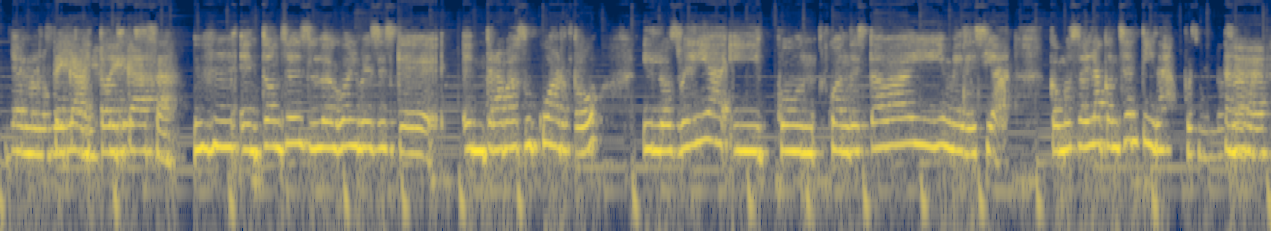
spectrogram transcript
ya no lo se veía. cambió de casa. Entonces luego hay veces que entraba a su cuarto y los veía y con, cuando estaba ahí me decía, como soy la consentida, pues me los daba.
